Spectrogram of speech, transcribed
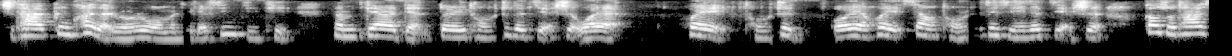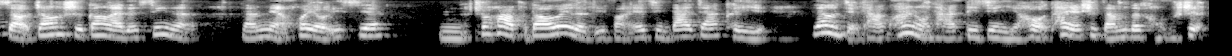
使他更快的融入我们这个新集体。那么第二点，对于同事的解释，我也会同事我也会向同事进行一个解释，告诉他小张是刚来的新人，难免会有一些嗯说话不到位的地方，也请大家可以。谅解他、宽容他，毕竟以后他也是咱们的同事，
